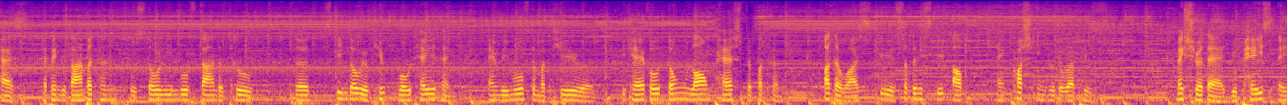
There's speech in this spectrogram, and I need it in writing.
pass, tapping the down button to slowly move down the tool. The spindle will keep rotating and remove the material. Be careful, don't long press the button, otherwise it will suddenly slip up and crush into the rapids. Make sure that you place a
